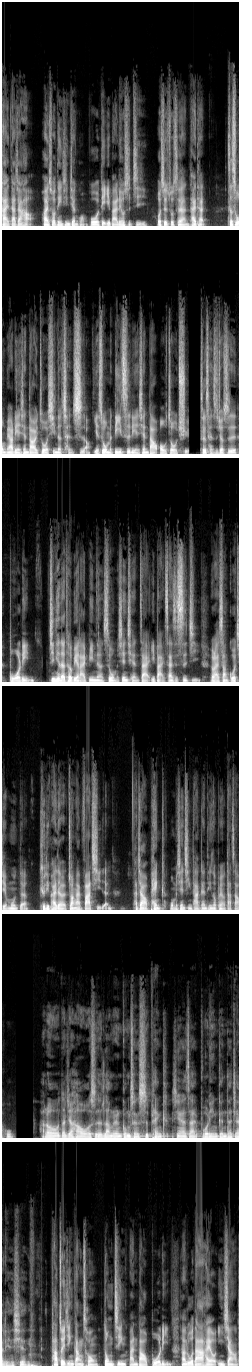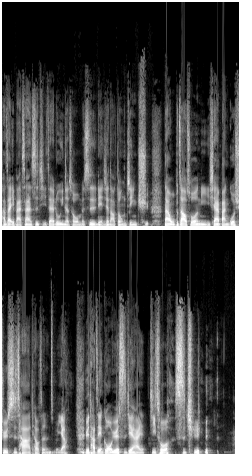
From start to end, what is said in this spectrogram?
嗨，大家好，欢迎收听新建广播第一百六十集，我是主持人 Titan。这次我们要连线到一座新的城市哦，也是我们第一次连线到欧洲去。这个城市就是柏林。今天的特别来宾呢，是我们先前在一百三十四集有来上过节目的 Cutie 派的专案发起人，他叫 Pink。我们先请他跟听众朋友打招呼。Hello，大家好，我是浪人工程师 Pink，现在在柏林跟大家连线。他最近刚从东京搬到柏林。那如果大家还有印象，他在一百三十四集在录音的时候，我们是连线到东京去。那我不知道说你现在搬过去时差调整的怎么样？因为他之前跟我约时间还记错时区。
